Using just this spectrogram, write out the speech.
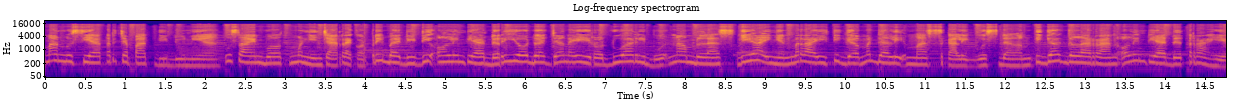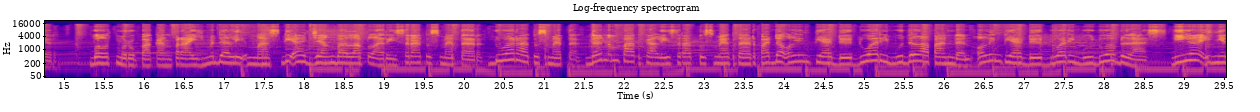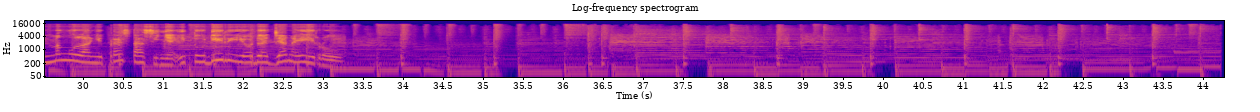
Manusia tercepat di dunia, Usain Bolt mengincar rekor pribadi di Olimpiade Rio de Janeiro 2016. Dia ingin meraih tiga medali emas sekaligus dalam tiga gelaran Olimpiade terakhir. Bolt merupakan peraih medali emas di ajang balap lari 100 meter, 200 meter, dan 4 kali 100 meter pada Olimpiade 2008 dan Olimpiade 2012. Dia ingin mengulangi prestasinya itu di Rio de Janeiro.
